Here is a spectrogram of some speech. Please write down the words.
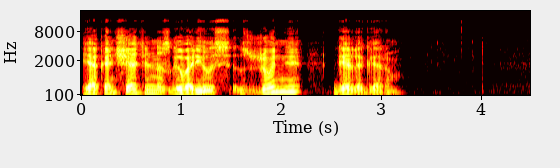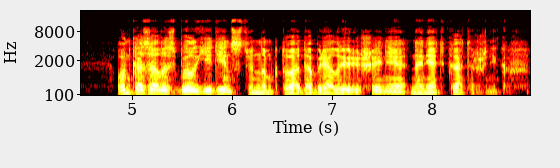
и окончательно сговорилась с Джонни Геллегером. Он, казалось, был единственным, кто одобрял ее решение нанять каторжников.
